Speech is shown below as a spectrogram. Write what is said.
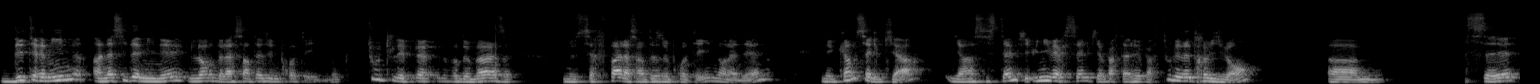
détermine un acide aminé lors de la synthèse d'une protéine. Donc, toutes les paires de base ne servent pas à la synthèse de protéines dans l'ADN, mais comme c'est le cas, il y a un système qui est universel, qui est partagé par tous les êtres vivants. Euh, c'est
